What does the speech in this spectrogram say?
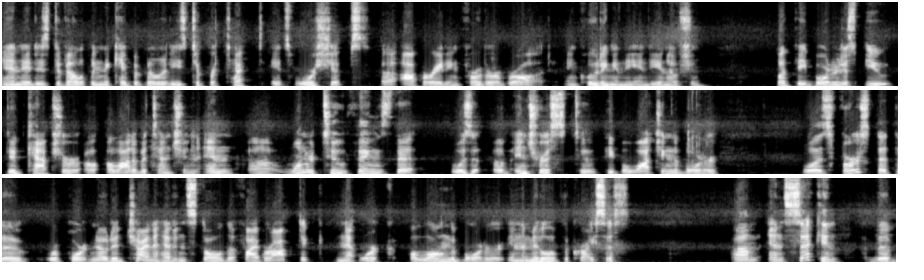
and it is developing the capabilities to protect its warships uh, operating further abroad, including in the Indian Ocean. But the border dispute did capture a, a lot of attention, and uh, one or two things that was of interest to people watching the border was first that the report noted China had installed a fiber optic network along the border in the middle of the crisis. Um, and second, the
